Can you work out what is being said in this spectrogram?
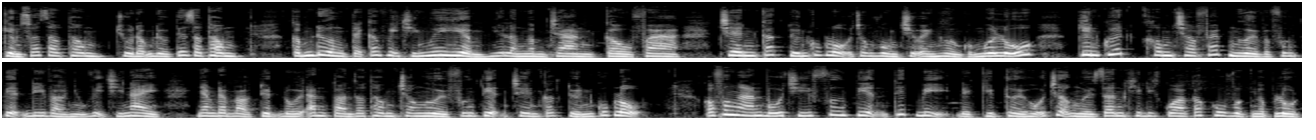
kiểm soát giao thông, chủ động điều tiết giao thông, cấm đường tại các vị trí nguy hiểm như là ngầm tràn, cầu phà trên các tuyến quốc lộ trong vùng chịu ảnh hưởng của mưa lũ, kiên quyết không cho phép người và phương tiện đi vào những vị trí này nhằm đảm bảo tuyệt đối an toàn giao thông cho người phương tiện trên các tuyến quốc lộ. Có phương án bố trí phương tiện, thiết bị để kịp thời hỗ trợ người dân khi đi qua các khu vực ngập lụt,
